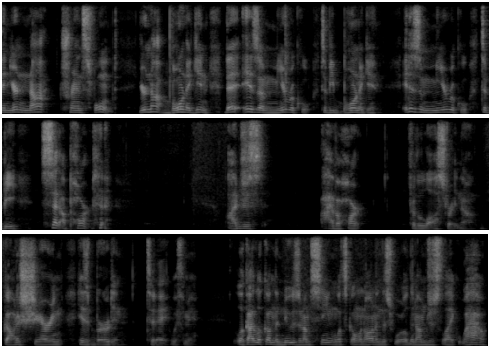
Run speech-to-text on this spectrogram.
then you're not transformed. You're not born again. That is a miracle to be born again. It is a miracle to be set apart. I just, I have a heart for the lost right now. God is sharing his burden today with me. Look, I look on the news and I'm seeing what's going on in this world and I'm just like, wow.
